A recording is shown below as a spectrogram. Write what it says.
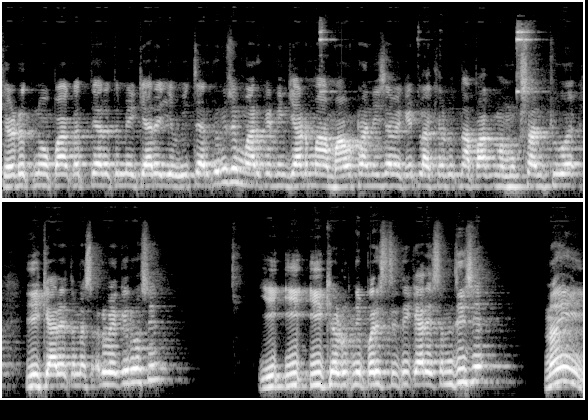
ખેડૂતનો પાક અત્યારે તમે ક્યારેય એ વિચાર કર્યો છે? માર્કેટિંગ યાર્ડમાં, માવઠાની હિસાબે કેટલા ખેડૂતના પાકમાં નુકસાન થયું હોય એ ક્યારે તમે સર્વે કર્યો છે? એ ખેડૂતની પરિસ્થિતિ ક્યારે સમજી છે? નહીં.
